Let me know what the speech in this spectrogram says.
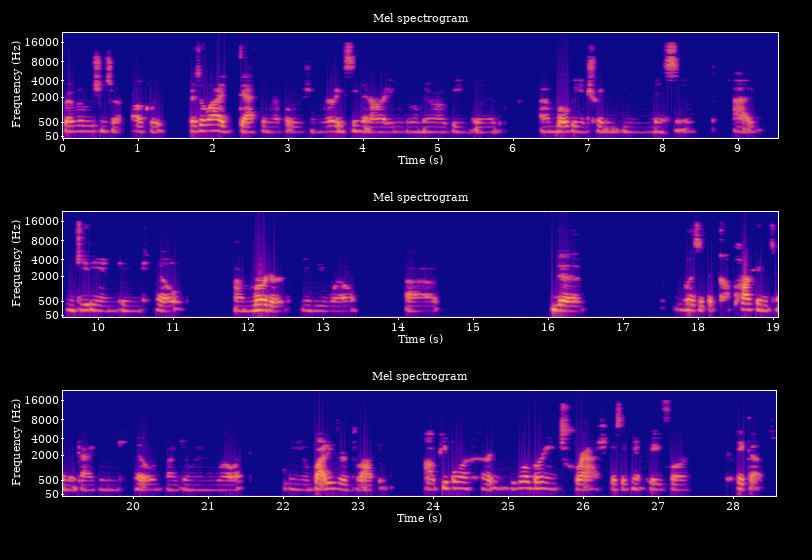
Revolutions are ugly. There's a lot of death in revolution. We've already seen that already with Romero being dead, uh, Mobley and Trinity being missing, uh, Gideon getting killed, uh, murdered, if you will. Uh, the was it the parking attendant guy getting killed by Joanne Wellick? You know, bodies are dropping. Uh, people are hurting. People are burning trash because they can't pay for pickups.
